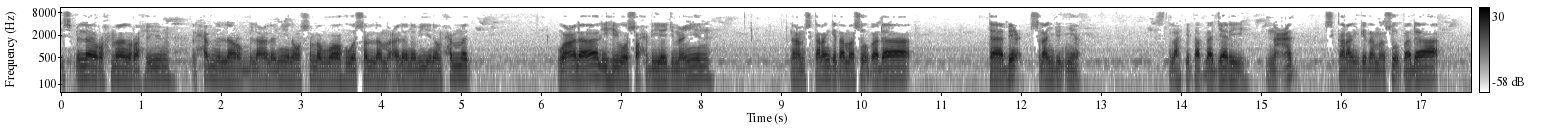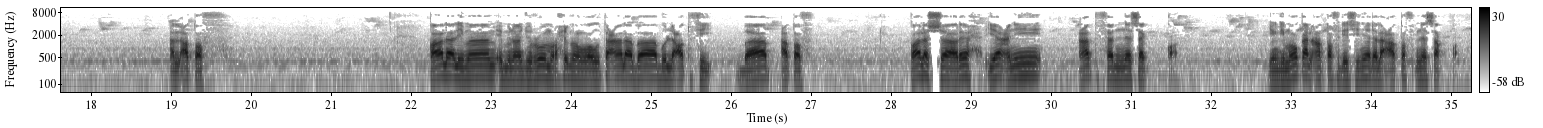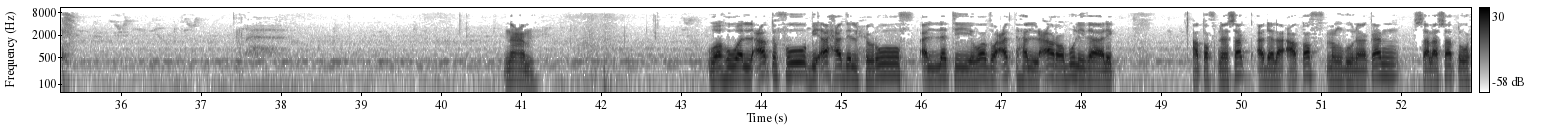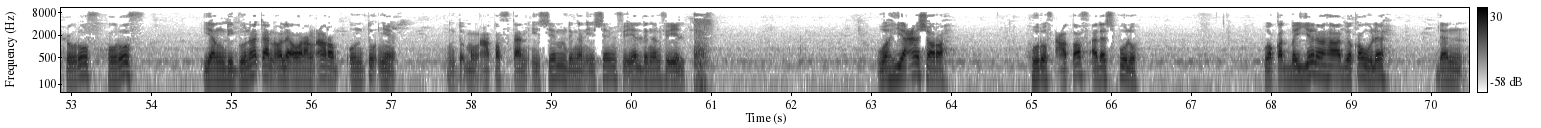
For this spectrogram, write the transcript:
بسم الله الرحمن الرحيم الحمد لله رب العالمين وصلى الله وسلم على نبينا Muhammad وعلى آله وصحبه أجمعين Nah sekarang kita masuk pada tabi' selanjutnya Setelah kita pelajari na'at Sekarang kita masuk pada Al-Ataf قال الإمام ابن جروم رحمه الله تعالى باب العطف باب عطف قال الشارح يعني عطف النسق yang dimaukan ataf di sini adalah ataf nasaq نعم وهو العطف بأحد الحروف التي وضعتها العرب لذلك Atof nasak adalah atof menggunakan salah satu huruf-huruf yang digunakan oleh orang Arab untuknya untuk mengatofkan isim dengan isim, fiil dengan fiil. Wahia asyarah. Huruf atof ada sepuluh. Waqad bayyanaha biqaulih dan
